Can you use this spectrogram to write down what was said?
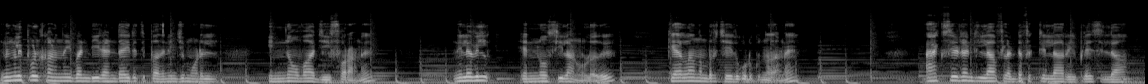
നിങ്ങളിപ്പോൾ കാണുന്ന ഈ വണ്ടി രണ്ടായിരത്തി പതിനഞ്ച് മോഡൽ ഇന്നോവ ജി ഫോർ ആണ്. നിലവിൽ എൻ ഒ സിയിലാണുള്ളത് കേരള നമ്പർ ചെയ്ത് കൊടുക്കുന്നതാണ്. ആക്സിഡന്റ് ഇല്ല ഫ്ലഡ് എഫക്റ്റ് ഇല്ല റീപ്ലേസ് ഇല്ല.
